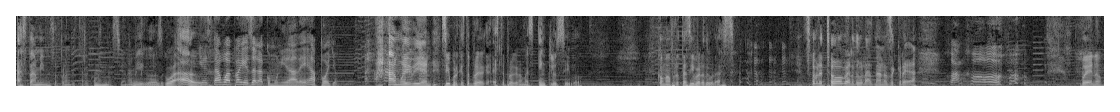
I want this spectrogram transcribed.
hasta a mí me sorprende esta recomendación, amigos, wow. Y está guapa y es de la comunidad, ¿eh? Apoyo. Ah, muy bien, sí, porque este, pro- este programa es inclusivo, como frutas y verduras, sobre todo verduras, no, no se crea. ¡Juanjo! Bueno,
